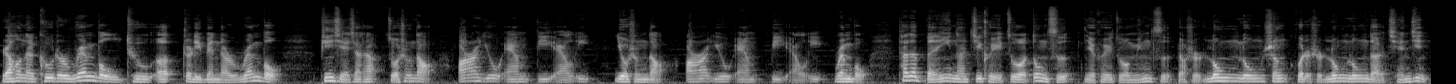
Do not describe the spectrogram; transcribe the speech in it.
然后呢，could rumble to a 这里边的 rumble 拼写一下它，左声道 R U M B L E。又升到 r u m b l e rumble，它的本意呢，既可以做动词，也可以做名词，表示隆隆声或者是隆隆的前进。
